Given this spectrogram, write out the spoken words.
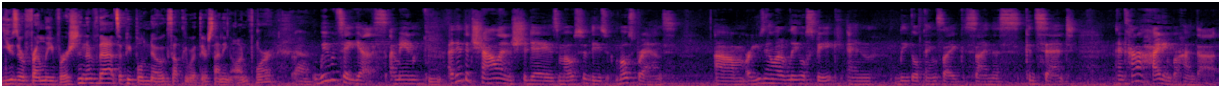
user friendly version of that so people know exactly what they're signing on for? Yeah. We would say yes. I mean, mm. I think the challenge today is most of these, most brands um, are using a lot of legal speak and legal things like sign this consent and kind of hiding behind that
